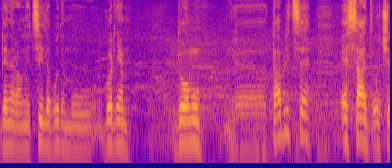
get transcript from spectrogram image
generalno je cilj da budemo u gornjem domu e, tablice. E sad, e,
